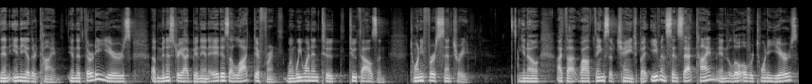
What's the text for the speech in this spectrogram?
than any other time. In the 30 years of ministry I've been in, it is a lot different. When we went into 2000, 21st century, you know, I thought, wow, things have changed. But even since that time, in a little over 20 years,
